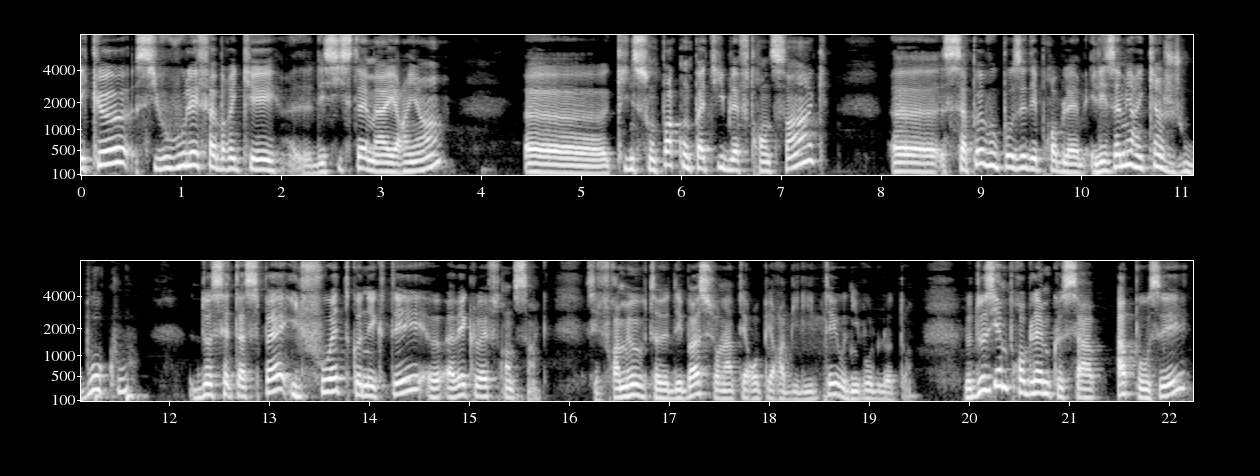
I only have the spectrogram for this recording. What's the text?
et que si vous voulez fabriquer euh, des systèmes aériens euh, qui ne sont pas compatibles F-35, euh, ça peut vous poser des problèmes. Et les Américains jouent beaucoup de cet aspect. Il faut être connecté avec le F-35. C'est le fameux débat sur l'interopérabilité au niveau de l'OTAN. Le deuxième problème que ça a posé,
